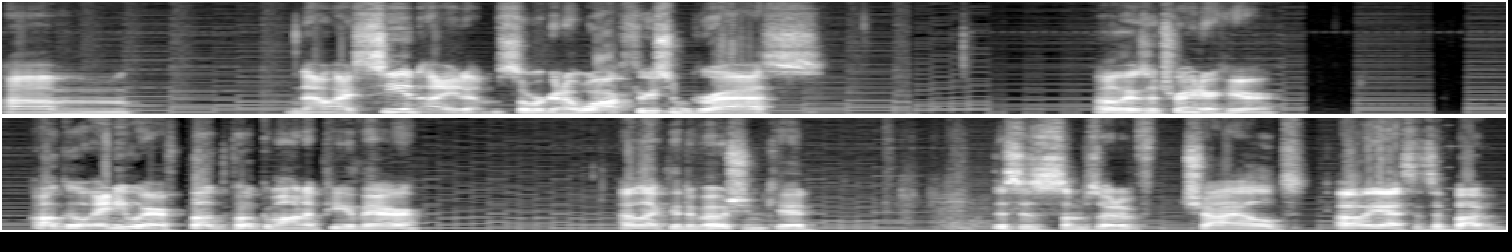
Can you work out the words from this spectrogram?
Um, now I see an item, so we're gonna walk through some grass. Oh, there's a trainer here. I'll go anywhere if bug Pokemon appear there. I like the devotion, kid. This is some sort of child. Oh yes, it's a bug.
